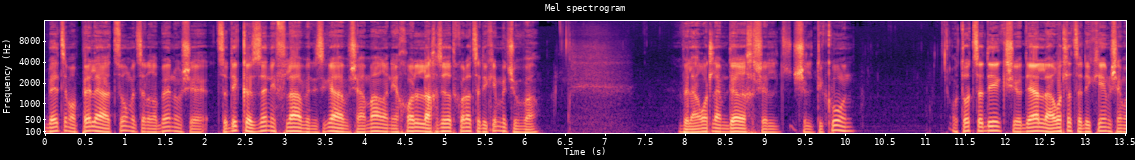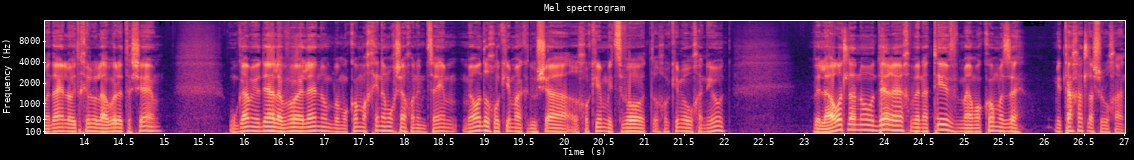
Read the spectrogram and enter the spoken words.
בעצם הפלא העצום אצל רבנו, שצדיק כזה נפלא ונשגב, שאמר, אני יכול להחזיר את כל הצדיקים בתשובה, ולהראות להם דרך של, של תיקון, אותו צדיק שיודע להראות לצדיקים שהם עדיין לא התחילו לעבוד את השם, הוא גם יודע לבוא אלינו במקום הכי נמוך שאנחנו נמצאים, מאוד רחוקים מהקדושה, רחוקים מצוות, רחוקים מרוחניות, ולהראות לנו דרך ונתיב מהמקום הזה, מתחת לשולחן.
